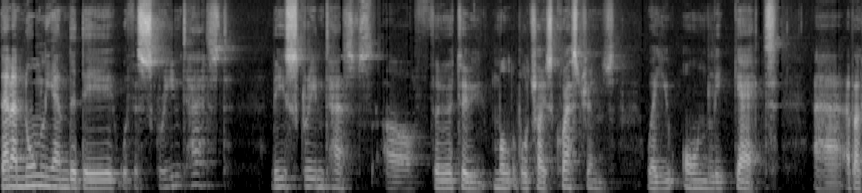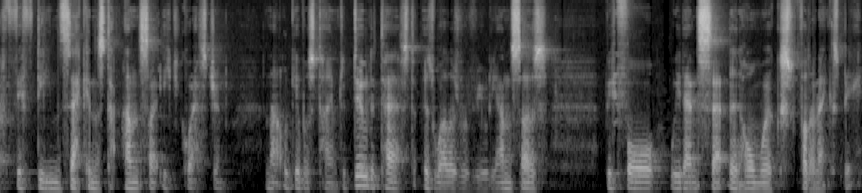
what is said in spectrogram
Then I normally end the day with a screen test. These screen tests are 30 multiple choice questions where you only get uh, about 15 seconds to answer each question. And that will give us time to do the test as well as review the answers before we then set the homeworks for the next day.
